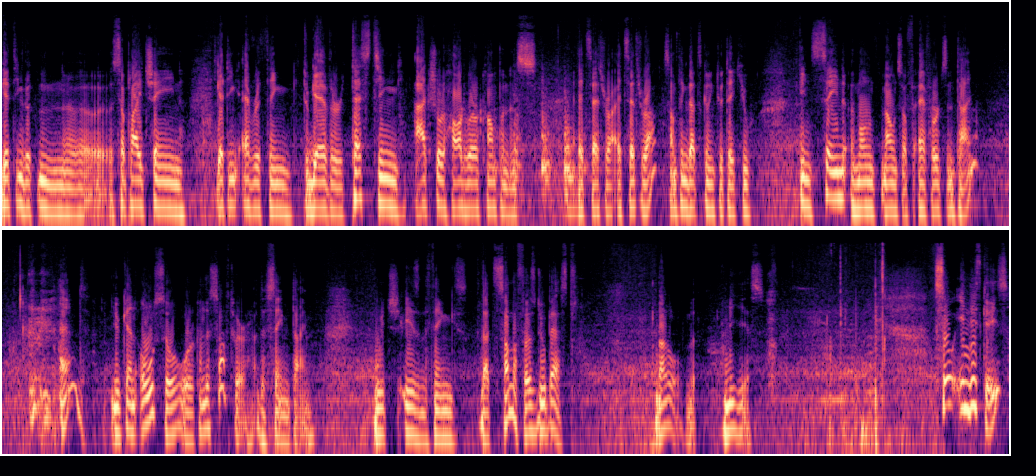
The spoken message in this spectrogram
getting the mm, uh, supply chain, getting everything together, testing actual hardware components, etc., etc. Something that's going to take you insane amount, amounts of efforts and time. And you can also work on the software at the same time, which is the things that some of us do best. Not all, but me, yes. So in this case,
